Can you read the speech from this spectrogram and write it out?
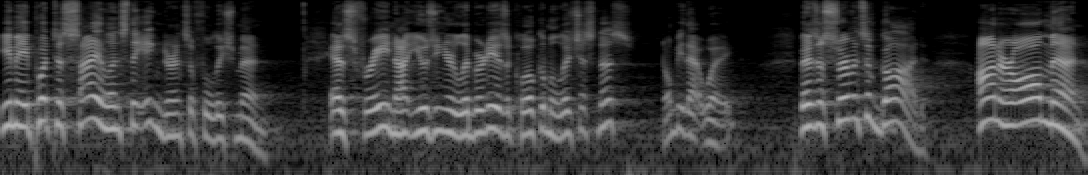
ye may put to silence the ignorance of foolish men. As free, not using your liberty as a cloak of maliciousness. Don't be that way but as the servants of God. Honor all men,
